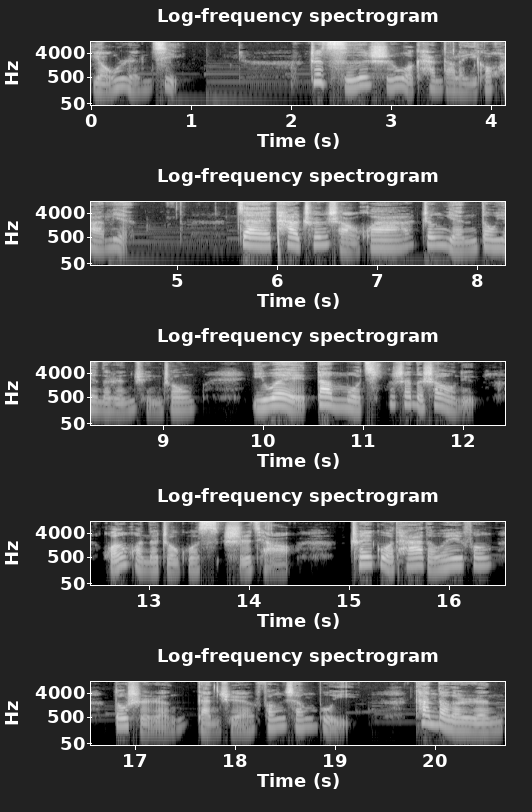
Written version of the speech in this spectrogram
游人记。”这词使我看到了一个画面，在踏春赏花、争妍斗艳的人群中。一位淡漠青山的少女，缓缓地走过石桥，吹过她的微风，都使人感觉芳香不已。看到的人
